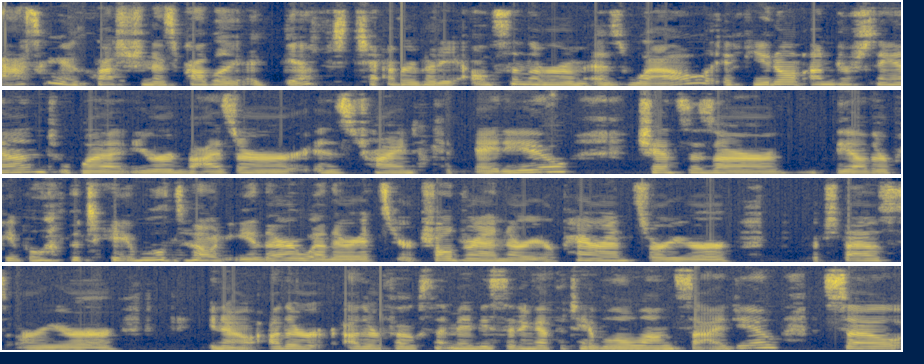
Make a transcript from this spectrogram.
asking a question is probably a gift to everybody else in the room as well. If you don't understand what your advisor is trying to convey to you, chances are the other people at the table don't either, whether it's your children or your parents or your your spouse or your you know other other folks that may be sitting at the table alongside you so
